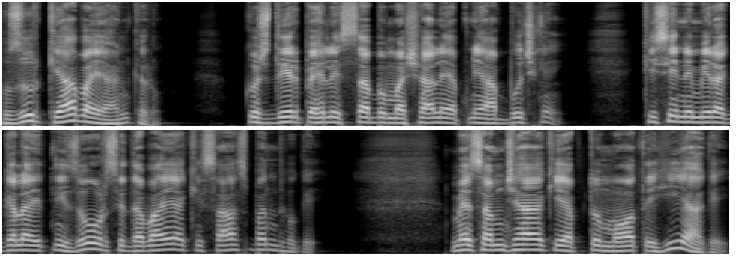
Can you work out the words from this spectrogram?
हुजूर, क्या बयान करूँ? कुछ देर पहले सब मशालें अपने आप बुझ गईं। किसी ने मेरा गला इतनी ज़ोर से दबाया कि सांस बंद हो गई। मैं समझा कि अब तो मौत ही आ गई।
